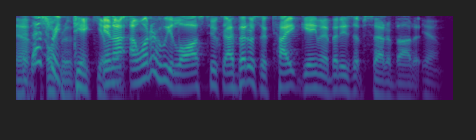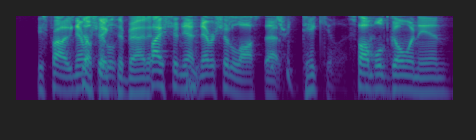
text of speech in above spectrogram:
Yeah. at- That's over the- ridiculous. And I, I wonder who he lost to. I bet it was a tight game. I bet he's upset about it. Yeah. He's probably Still never should thinks about it. Probably shouldn't. Yeah, never should have lost that. That's ridiculous. Fumbled going in,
